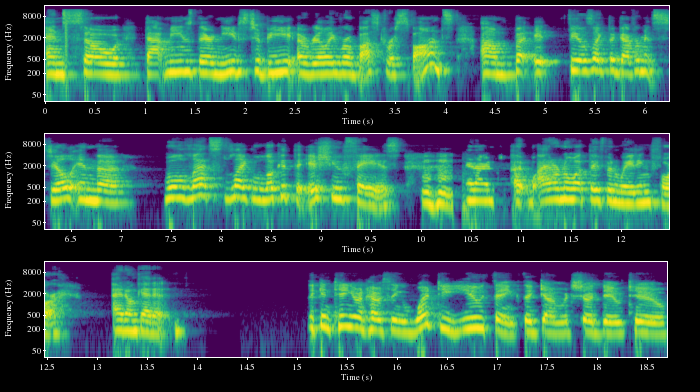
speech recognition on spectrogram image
And so that means there needs to be a really robust response. Um, but it feels like the government's still in the well let's like look at the issue phase. Mm-hmm. and I, I i don't know what they've been waiting for. I don't get it. To continue on housing, what do you think the government should do to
